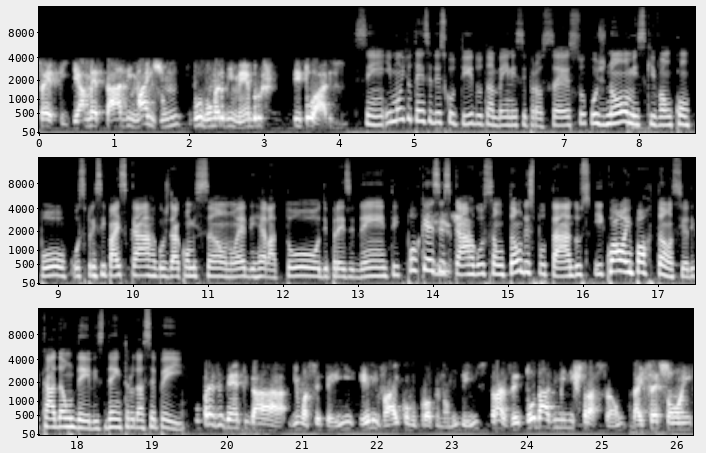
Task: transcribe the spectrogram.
7, que é a metade mais um do número de membros titulares. Sim, e muito tem se discutido também nesse processo os nomes que vão compor os principais cargos da comissão, não é? De relator, de presidente. Por que esses Isso. cargos são tão disputados e qual a importância de cada um deles dentro da CPI? O presidente da, de uma CPI, ele vai, como o próprio nome diz, trazer toda a administração das sessões,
